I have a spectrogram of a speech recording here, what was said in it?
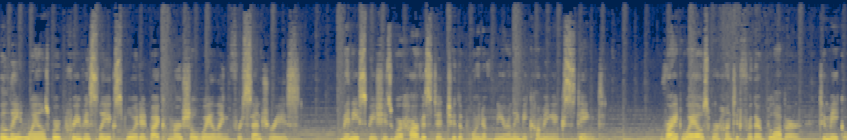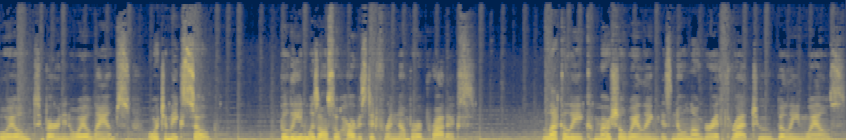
Baleen whales were previously exploited by commercial whaling for centuries. Many species were harvested to the point of nearly becoming extinct. Right whales were hunted for their blubber to make oil to burn in oil lamps or to make soap. Baleen was also harvested for a number of products. Luckily, commercial whaling is no longer a threat to baleen whales.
